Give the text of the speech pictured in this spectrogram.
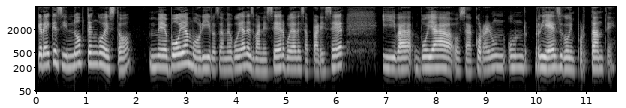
cree que si no obtengo esto, me voy a morir, o sea, me voy a desvanecer, voy a desaparecer y va, voy a, o sea, correr un, un riesgo importante.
